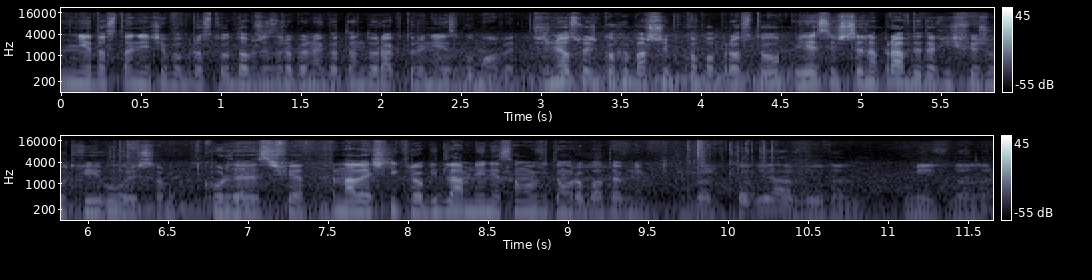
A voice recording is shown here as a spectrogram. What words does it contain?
nie dostaniecie po prostu dobrze zrobionego tendura, który nie jest gumowy. Przyniosłeś go chyba szybko po prostu. Jest jeszcze naprawdę taki świeżutki. Ugryź sobie. Kurde, jest świetny. Naleśnik robi dla mnie niesamowitą robotę w nim. Bez podjazdu ten miś doner.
